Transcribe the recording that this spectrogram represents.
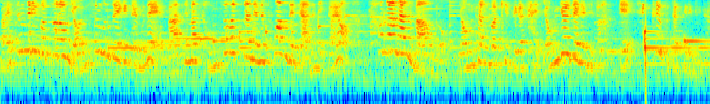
말씀드린 것처럼 연습 문제이기 때문에 마지막 점수 합산에는 포함되지 않으니까요. 편안한 마음으로 영상과 퀴즈가 잘 연결되는지도 함께 체크 부탁드립니다.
